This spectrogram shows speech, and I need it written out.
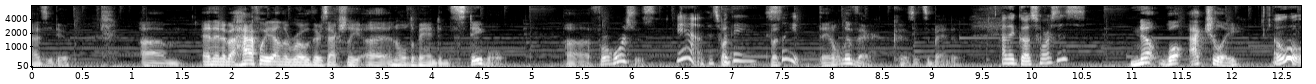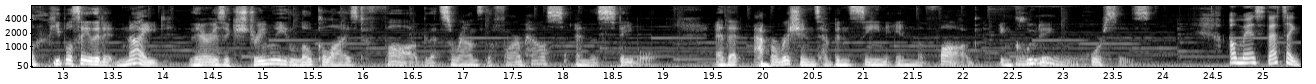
as you do. Um, and then about halfway down the road, there's actually uh an old abandoned stable uh, for horses. Yeah, that's where they but sleep. they don't live there because it's abandoned. Are they ghost horses? No, well, actually, Oh, people say that at night there is extremely localized fog that surrounds the farmhouse and the stable, and that apparitions have been seen in the fog, including Ooh. horses. oh man, so that's like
